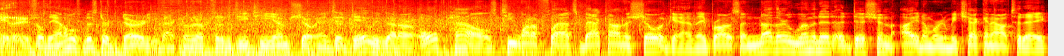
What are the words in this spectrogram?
Hey there, you filthy animals. Mr. Dirty back another episode of the GTM show. And today we've got our old pals, Tijuana Flats, back on the show again. They brought us another limited edition item we're going to be checking out today.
